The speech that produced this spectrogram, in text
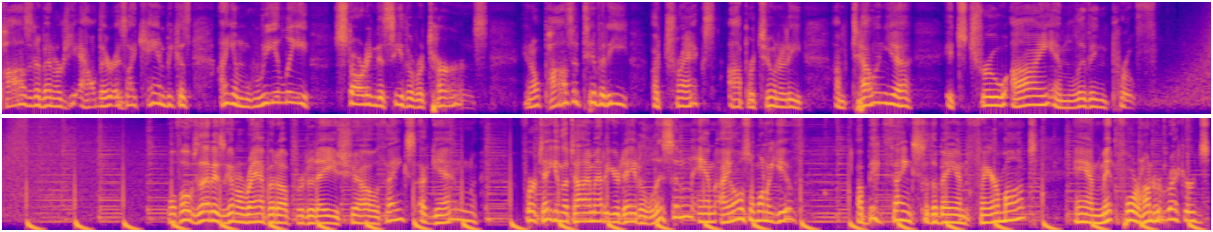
positive energy out there as I can because I am really starting to see the returns. You know, positivity attracts opportunity. I'm telling you, it's true. I am living proof. Well, folks, that is going to wrap it up for today's show. Thanks again for taking the time out of your day to listen. And I also want to give a big thanks to the band Fairmont and Mint 400 Records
